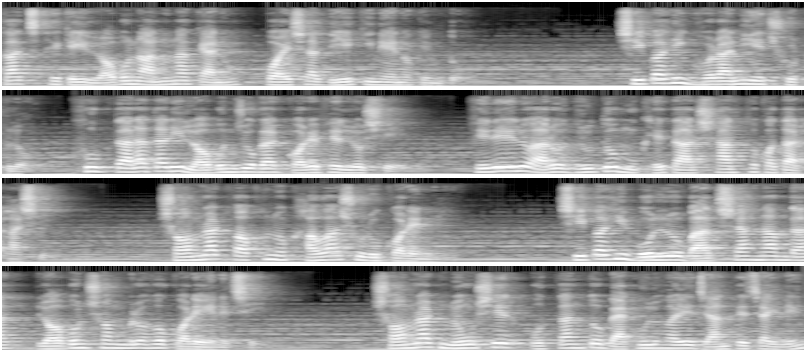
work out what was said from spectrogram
কাছ থেকেই লবণ আনো না কেন, পয়সা দিয়ে কিনে এনো কিন্তু। সিপাহী ঘোড়া নিয়ে ছুটল। খুব তাড়াতাড়ি লবণ জোগাড় করে ফেলল সে। ফিরে এলো আরও দ্রুত মুখে তার সার্থকতার হাসি। সম্রাট তখনও খাওয়া শুরু করেননি। সিপাহী বলল, বাদশাহ নামদার লবণ সংগ্রহ করে এনেছি। সম্রাট নৌশের অত্যন্ত ব্যাকুল হয়ে জানতে চাইলেন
